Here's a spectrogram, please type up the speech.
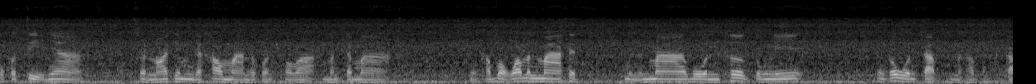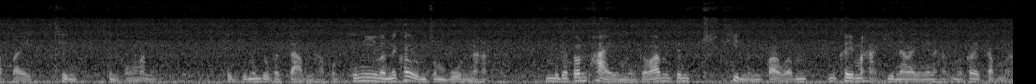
ปกติเนี่ยส่วนน้อยที่มันจะเข้ามาทุกคนเพราะว่ามันจะมาเห็นเขาบอกว่ามันมาเสร็จเหมือนมันมาวนเทิกตรงนี้ มันก็วนกลับนะครับ กลับไปถิ่นถิ่นของมันถิ่นที่มันอยู่ประจำนะครับผมที่นี่มันไม่ค่อยอุดมสมบูรณ์นะฮะมันมีแต่ต้นไผ่เหมือนกับว่ามันเป็นถิ่นมันเปล่าว่ามันเคยมาหากินอะไรอย่างเงี้ยนะครับ มันก็เลยกลับมา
